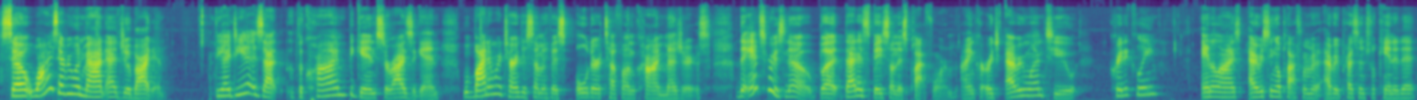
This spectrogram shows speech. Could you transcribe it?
So, why is everyone mad at Joe Biden? The idea is that the crime begins to rise again. Will Biden return to some of his older tough on crime measures? The answer is no, but that is based on this platform. I encourage everyone to critically analyze every single platform of every presidential candidate,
